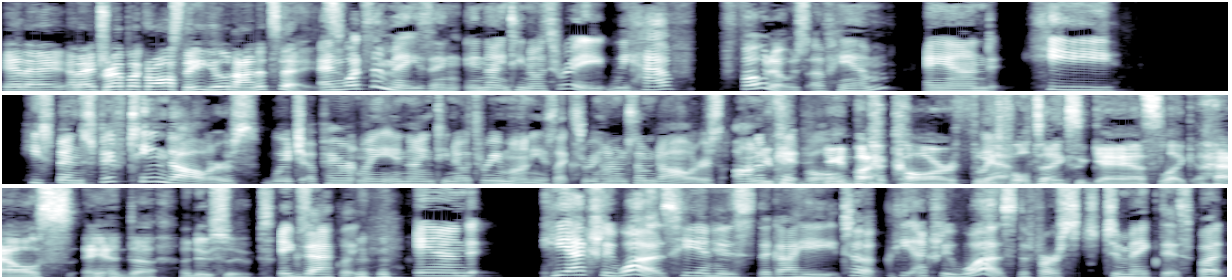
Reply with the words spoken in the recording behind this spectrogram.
in a in a trip across the United States. And what's amazing in 1903, we have photos of him, and he he spends fifteen dollars, which apparently in 1903 money is like three hundred some dollars on a you pit can bull. you can buy a car, three Yeah. full tanks of gas, like a house, and uh, a new suit. Exactly. and he actually was, he and his, the guy he took, he actually was the first to make this. But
